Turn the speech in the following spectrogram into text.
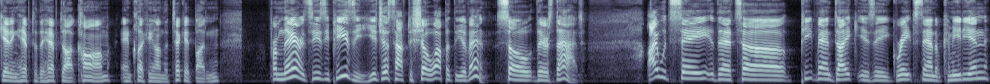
gettinghiptothehip.com and clicking on the ticket button, from there, it's easy peasy. You just have to show up at the event. So there's that. I would say that uh, Pete Van Dyk is a great stand up comedian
